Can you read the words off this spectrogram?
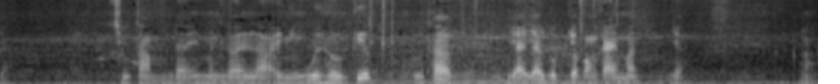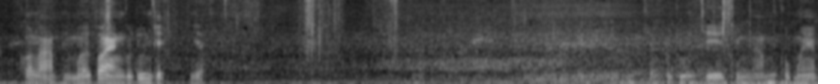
dạ. sưu tầm để mình gửi lại những quê hương ký ức tuổi thơ và giáo dục cho con cái mình dạ. Đó. có làm thì mới có ăn của chú anh chị dạ. cho cô chú anh chị chiêm ngắm cùng em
